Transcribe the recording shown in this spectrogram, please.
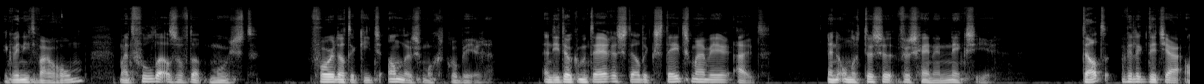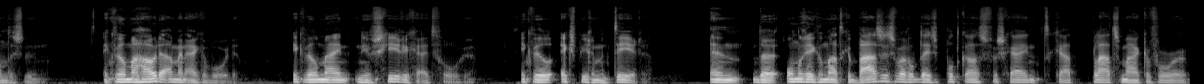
Ik weet niet waarom, maar het voelde alsof dat moest. Voordat ik iets anders mocht proberen. En die documentaire stelde ik steeds maar weer uit. En ondertussen verscheen er niks hier. Dat wil ik dit jaar anders doen. Ik wil me houden aan mijn eigen woorden. Ik wil mijn nieuwsgierigheid volgen. Ik wil experimenteren. En de onregelmatige basis waarop deze podcast verschijnt gaat plaatsmaken voor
